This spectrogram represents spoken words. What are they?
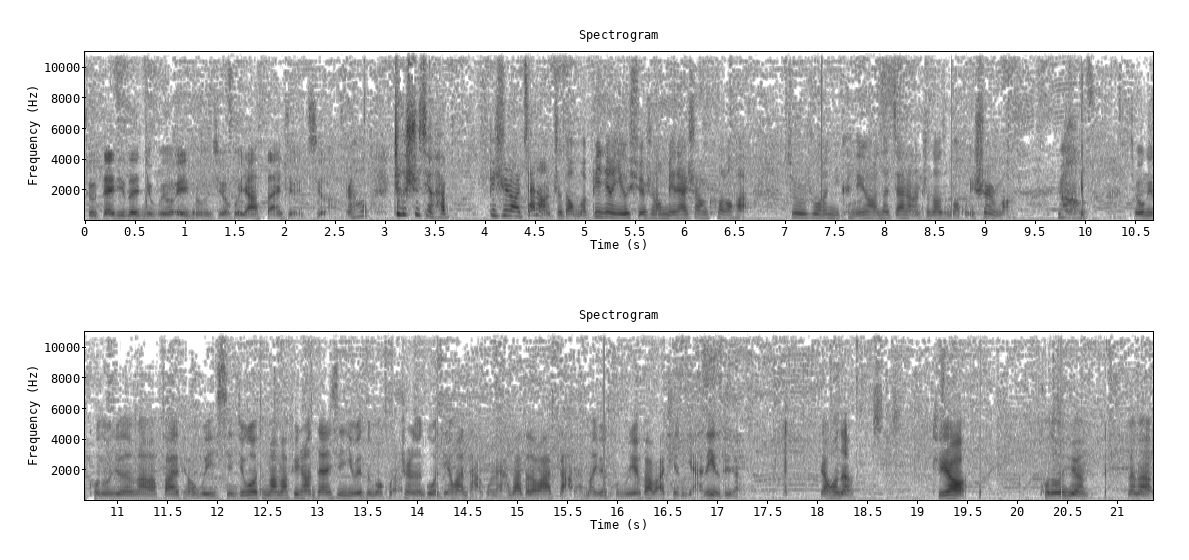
就代替他女朋友 A 同学回家反省去了。然后这个事情还必须让家长知道嘛？毕竟一个学生没来上课的话，就是说你肯定要让他家长知道怎么回事嘛。然后就我给孔同学的妈妈发了一条微信，结果他妈妈非常担心，以为怎么回事呢？给我电话打过来，还把他爸爸打了嘛？因为孔同学爸爸挺严厉的对他。然后呢，谁要孔同学？妈妈，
